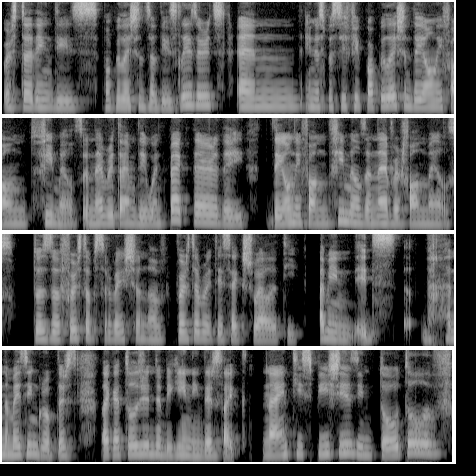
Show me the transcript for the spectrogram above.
were studying these populations of these lizards, and in a specific population, they only found females. And every time they went back there, they they only found females and never found males. It was the first observation of vertebrate asexuality. I mean, it's an amazing group. There's, like I told you in the beginning, there's like 90 species in total of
